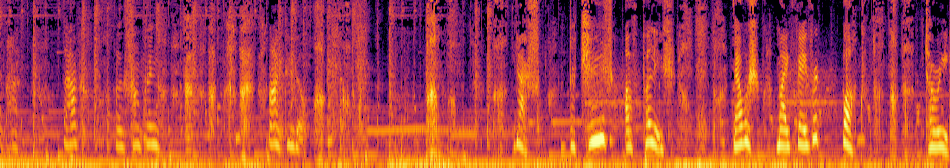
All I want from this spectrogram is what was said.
Okay. That is something I can do. Yes, the Chief of Police. That was my favorite book to read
